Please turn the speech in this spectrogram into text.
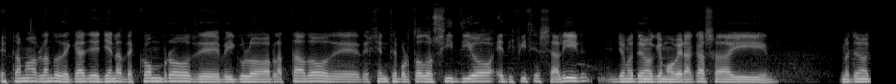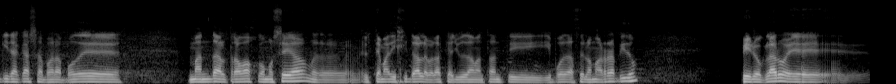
Estamos hablando de calles llenas de escombros, de vehículos aplastados, de, de gente por todos sitios, es difícil salir. Yo me tengo que mover a casa y me tengo que ir a casa para poder mandar el trabajo como sea. Eh, El tema digital, la verdad es que ayuda bastante y, y puede hacerlo más rápido. Pero claro, eh,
